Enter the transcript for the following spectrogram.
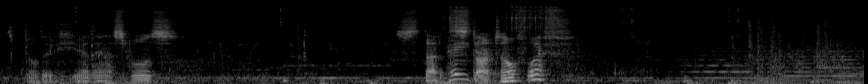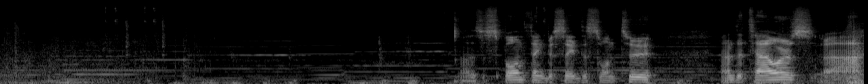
Let's build it here then, I suppose. Start start off with. Oh, there's a spawn thing beside this one too, and the towers. Ah.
